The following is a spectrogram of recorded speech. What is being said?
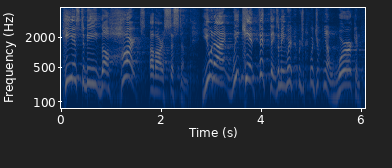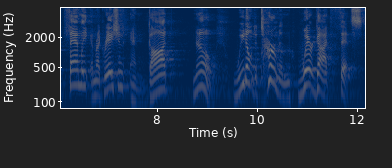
He is to be the heart of our system. You and I, we can't fit things. I mean, we're, we're, you know, work and family and recreation, and God, no. We don't determine where God fits.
